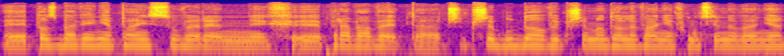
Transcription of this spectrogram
e, pozbawienia państw suwerennych e, prawa weta, czy przebudowy, przemodelowania funkcjonowania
